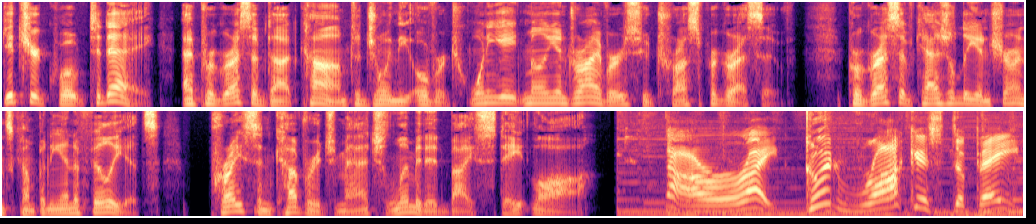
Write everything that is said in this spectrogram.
Get your quote today at progressive.com to join the over 28 million drivers who trust Progressive. Progressive Casualty Insurance Company and Affiliates. Price and coverage match limited by state law. All right. Good raucous debate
